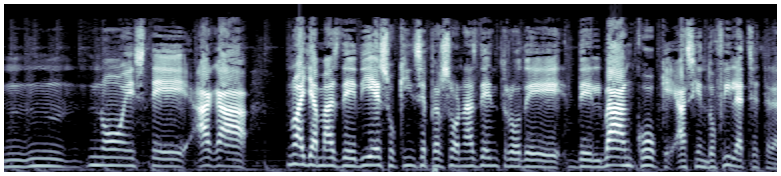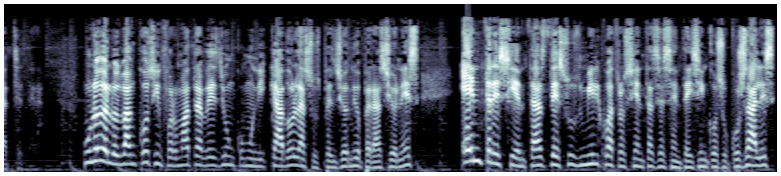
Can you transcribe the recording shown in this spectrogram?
mm, no este, haga no haya más de 10 o 15 personas dentro de, del banco que haciendo fila, etcétera, etcétera. Uno de los bancos informó a través de un comunicado la suspensión de operaciones en 300 de sus 1.465 sucursales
